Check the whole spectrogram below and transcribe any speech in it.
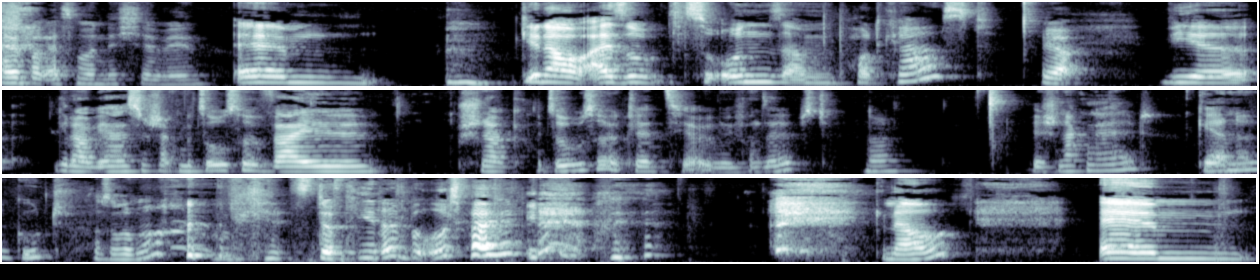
Einfach erstmal nicht erwähnen. Ähm, genau, also zu unserem Podcast. Ja. Wir, genau, wir heißen Schnack mit Soße, weil Schnack mit Soße erklärt sich ja irgendwie von selbst. Ne? Wir schnacken halt gerne, gut, was auch immer. Jetzt dürft ihr dann beurteilen. genau. Ähm,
